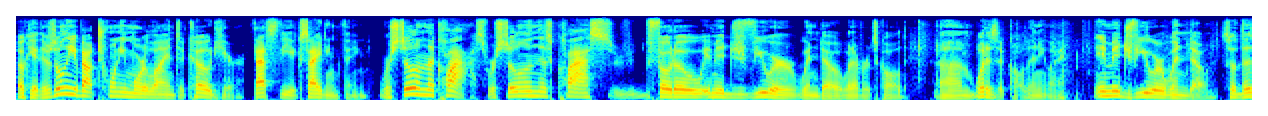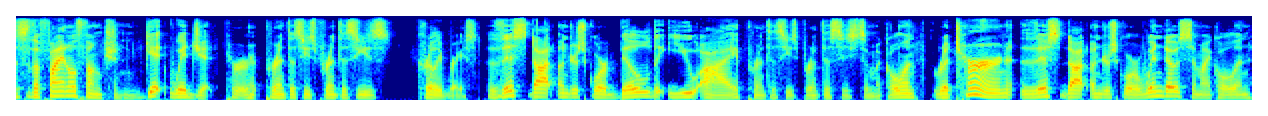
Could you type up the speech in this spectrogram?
Okay, there's only about 20 more lines of code here. That's the exciting thing. We're still in the class. We're still in this class photo image viewer window, whatever it's called. Um, what is it called anyway? Image viewer window. So this is the final function. Get widget parentheses parentheses curly brace. This dot underscore build UI, parentheses, parentheses, semicolon, return this dot underscore window, semicolon,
